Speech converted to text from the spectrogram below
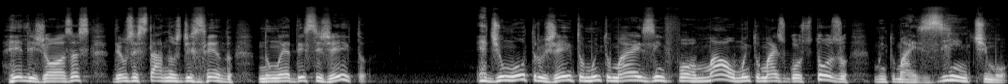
religiosas, Deus está nos dizendo: não é desse jeito. É de um outro jeito muito mais informal, muito mais gostoso, muito mais íntimo.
